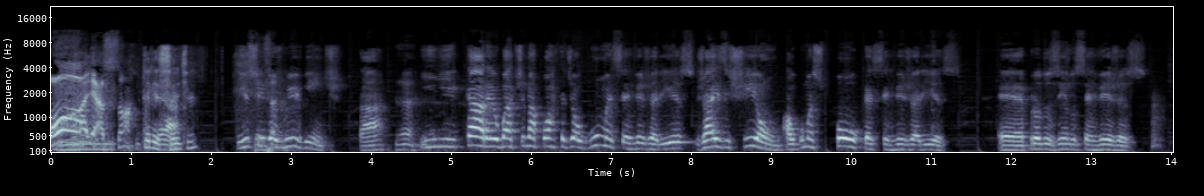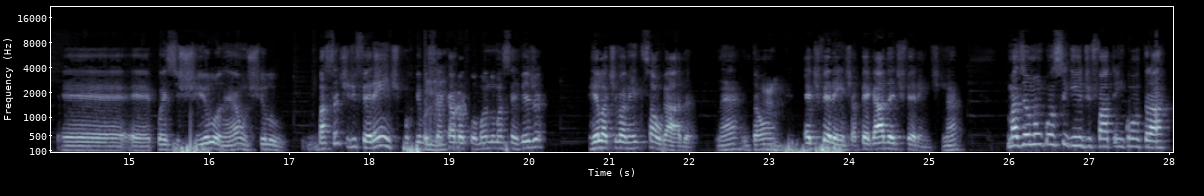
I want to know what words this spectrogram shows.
Olha só! Interessante, é. Isso em 2020, tá? É. E, cara, eu bati na porta de algumas cervejarias. Já existiam algumas poucas cervejarias é, produzindo cervejas é, é, com esse estilo, né? Um estilo bastante diferente, porque você uhum. acaba tomando uma cerveja relativamente salgada, né? Então é diferente, a pegada é diferente, né? Mas eu não consegui, de fato, encontrar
